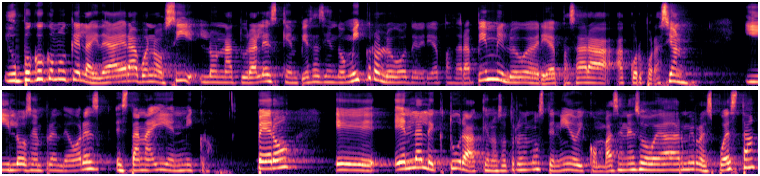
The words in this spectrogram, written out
Y un poco como que la idea era, bueno, sí, lo natural es que empieza siendo micro, luego debería pasar a pyme y luego debería pasar a, corporación. Y los emprendedores están ahí en micro. Pero eh, en la lectura que nosotros hemos tenido, y con base en eso voy a dar mi respuesta,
